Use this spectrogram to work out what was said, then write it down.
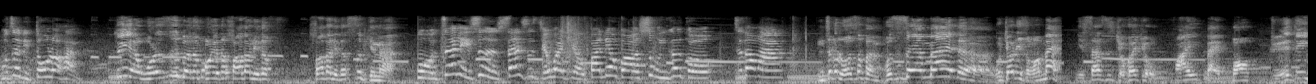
我这里多了很。对呀，我的日本的朋友都刷到你的，刷到你的视频了。我这里是三十九块九发六包送一个锅，知道吗？你这个螺蛳粉不是这样卖的，我教你怎么卖。你三十九块九发一百包，绝对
